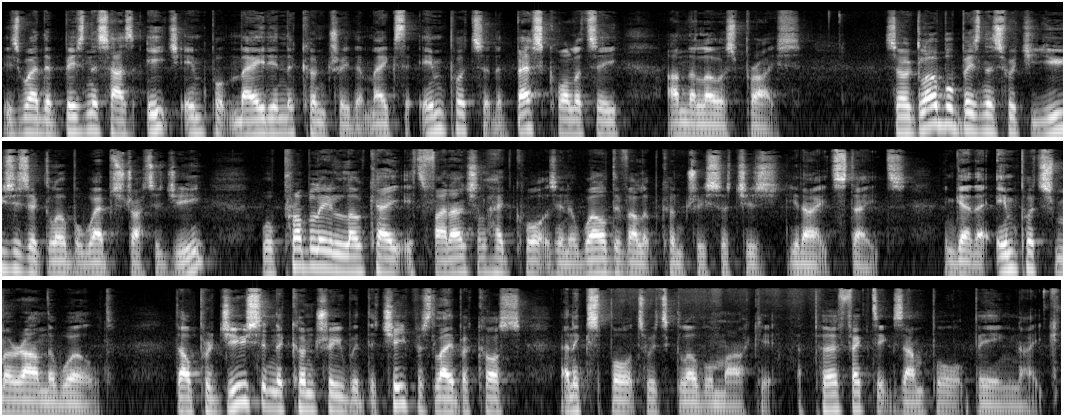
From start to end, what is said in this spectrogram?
is where the business has each input made in the country that makes the inputs at the best quality and the lowest price. So, a global business which uses a global web strategy will probably locate its financial headquarters in a well developed country such as United States and get their inputs from around the world. They'll produce in the country with the cheapest labour costs and export to its global market. A perfect example being Nike.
